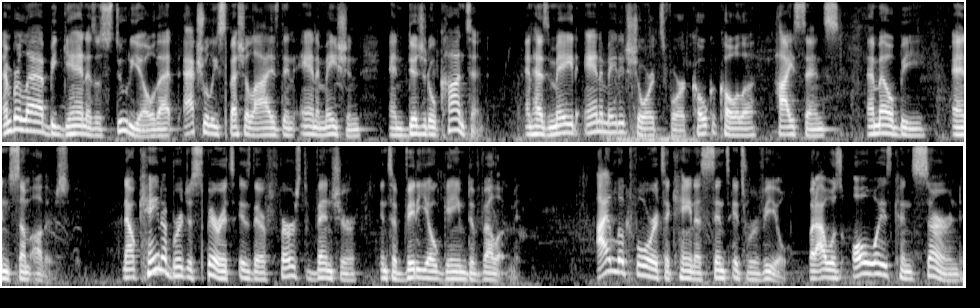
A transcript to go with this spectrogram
Ember Lab began as a studio that actually specialized in animation and digital content and has made animated shorts for Coca Cola, Hisense, MLB, and some others. Now, Kena Bridge of Spirits is their first venture into video game development. I looked forward to Kena since its reveal, but I was always concerned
